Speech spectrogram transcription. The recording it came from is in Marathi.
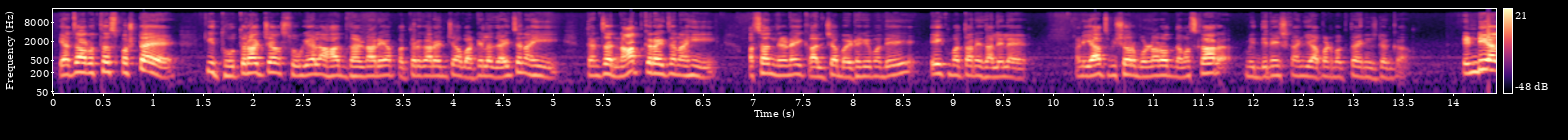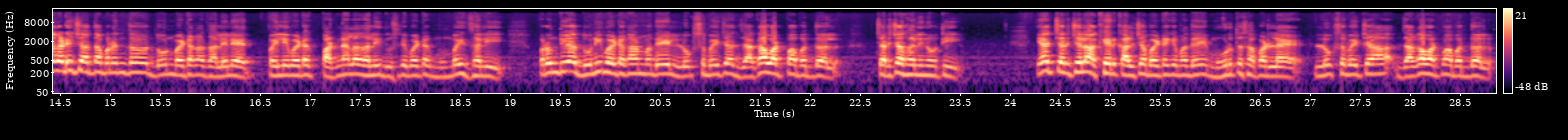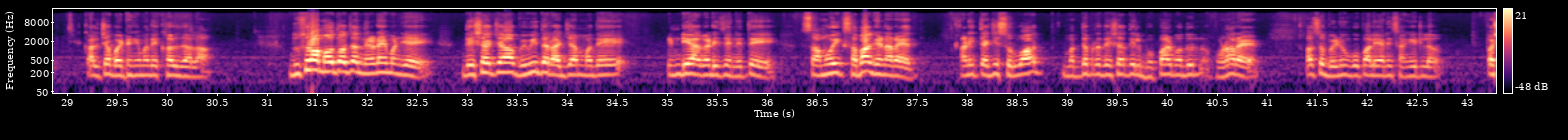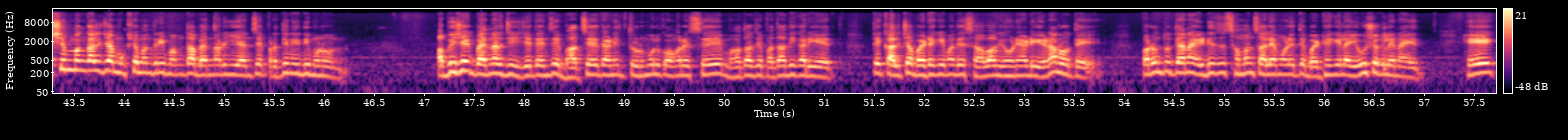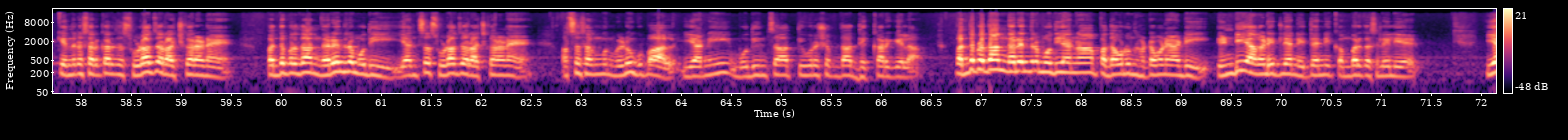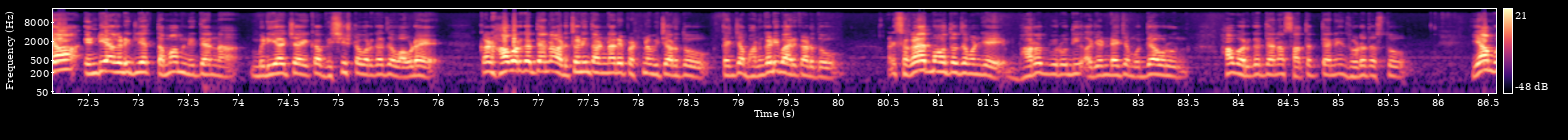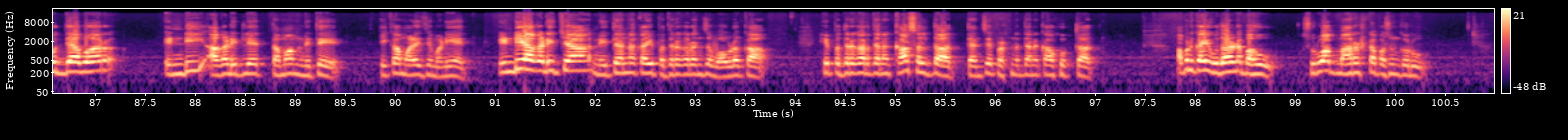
याचा अर्थ स्पष्ट आहे की धोत्राच्या सोग्याला हात घालणाऱ्या पत्रकारांच्या वाटेला जायचं नाही त्यांचा नाद करायचा नाही असा निर्णय कालच्या बैठकीमध्ये एकमताने झालेला आहे. आणि याच विषयावर बोलणार आहोत. नमस्कार मी दिनेश कांजी आपण बघताय न्यूज डंका. इंडिया आघाडीच्या आतापर्यंत दोन बैठका झालेल्या आहेत. पहिली बैठक पाटण्याला झाली दुसरी बैठक मुंबईत झाली. परंतु या दोन्ही बैठकांमध्ये लोकसभेच्या जागा वाटपाबद्दल चर्चा झाली नव्हती. या चर्चेला अखेर कालच्या बैठकीमध्ये मुहूर्त सापडला आहे लोकसभेच्या जागा वाटपाबद्दल कालच्या बैठकीमध्ये खल झाला. दुसरा महत्त्वाचा निर्णय म्हणजे देशाच्या विविध राज्यांमध्ये इंडिया आघाडीचे नेते सामूहिक सभा घेणार आहेत आणि त्याची सुरुवात मध्य प्रदेशातील भोपाळमधून होणार आहे असं वेणुगोपाल यांनी सांगितलं. पश्चिम बंगालच्या मुख्यमंत्री ममता बॅनर्जी यांचे प्रतिनिधी म्हणून अभिषेक बॅनर्जी जे त्यांचे भाचे आहेत आणि तृणमूल काँग्रेसचे महत्त्वाचे पदाधिकारी आहेत ते कालच्या बैठकीमध्ये सहभागी होण्यासाठी येणार होते. परंतु त्यांना ईडीचं समन्स आल्यामुळे ते बैठकीला येऊ शकले नाहीत. हे केंद्र सरकारचं सुडाचं राजकारण आहे. पंतप्रधान नरेंद्र मोदी यांचं सुडाचं राजकारण आहे असं सांगून वेणुगोपाल यांनी मोदींचा तीव्र शब्दात धिक्कार केला. पंतप्रधान नरेंद्र मोदी यांना पदावरून हटवण्यासाठी इंडिया आघाडीतल्या नेत्यांनी कंबर कसलेली आहे. या इंडिया आघाडीतल्या तमाम नेत्यांना मीडियाच्या एका विशिष्ट वर्गाचं वावडं आहे. कारण हा वर्ग त्यांना अडचणीत आणणारे प्रश्न विचारतो त्यांच्या भानगडी बाहेर काढतो. आणि सगळ्यात महत्त्वाचं म्हणजे भारत विरोधी अजेंड्याच्या मुद्द्यावरून हा वर्ग त्यांना सातत्याने झोडत असतो. या मुद्द्यावर इंडी आघाडीतले तमाम नेते एका माळेचे मणी आहेत. इंडी आघाडीच्या नेत्यांना काही पत्रकारांचं वावडं का? हे पत्रकार त्यांना का सलतात? त्यांचे प्रश्न त्यांना का खुपतात आपण काही उदाहरणं पाहू. सुरुवात महाराष्ट्रापासून करू.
